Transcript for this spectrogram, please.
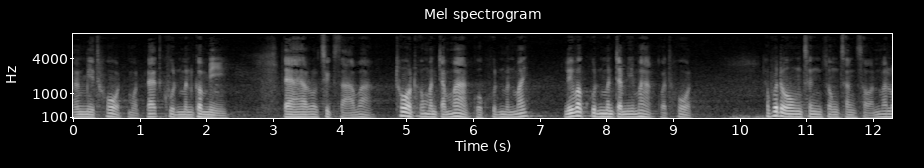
มันมีโทษหมดและคุณมันก็มี แต่เราศึกษาว่า โทษของมันจะมากกว่าคุณมันไหมหรือว่าคุณมันจะมีมากกว่าโทษ พระพุทธองค์ทรงทรงสั่งสอนว่าโล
